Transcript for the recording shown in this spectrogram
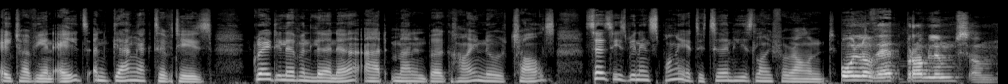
HIV and AIDS and gang activities. Grade 11 learner at Manenberg High, Noor Charles, says he's been inspired to turn his life around. All of that problems, um,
